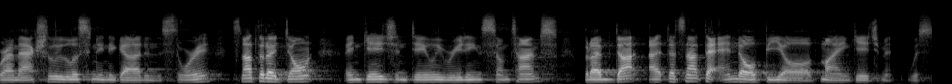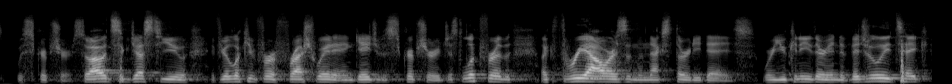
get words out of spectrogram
where I'm actually listening to God in the story. It's not that I don't engage in daily readings sometimes, but I'm not, I, that's not the end all be all of my engagement with, with Scripture. So I would suggest to you, if you're looking for a fresh way to engage with Scripture, just look for the, like three hours in the next 30 days, where you can either individually take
